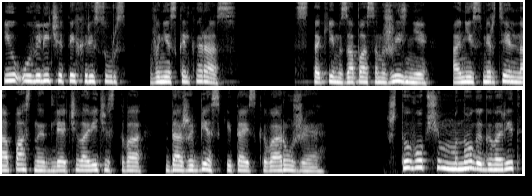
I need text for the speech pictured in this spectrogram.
и увеличат их ресурс в несколько раз. С таким запасом жизни они смертельно опасны для человечества даже без китайского оружия. Что, в общем, много говорит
